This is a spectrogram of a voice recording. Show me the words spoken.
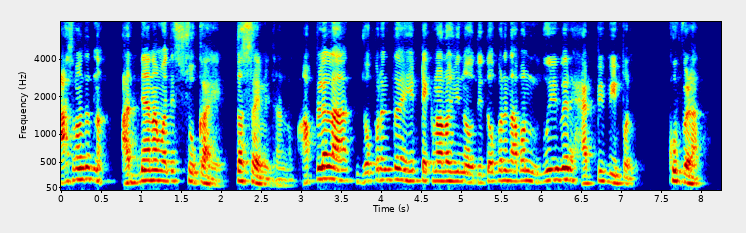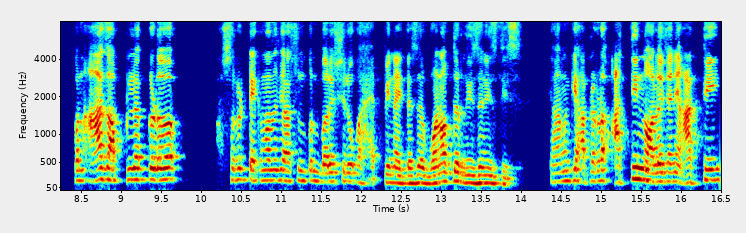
असं म्हणतात ना अज्ञानामध्ये सुख आहे. तसं आहे मित्रांनो. आपल्याला जोपर्यंत हे टेक्नॉलॉजी नव्हती तोपर्यंत आपण वी वेर हॅपी पीपल खूप वेळा. पण आज आपल्याकडं सगळं टेक्नॉलॉजी असून पण बरेचसे लोक हॅपी नाही त्याचं one of the reason is this कारण की आपल्याकडं अति नॉलेज आणि अति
